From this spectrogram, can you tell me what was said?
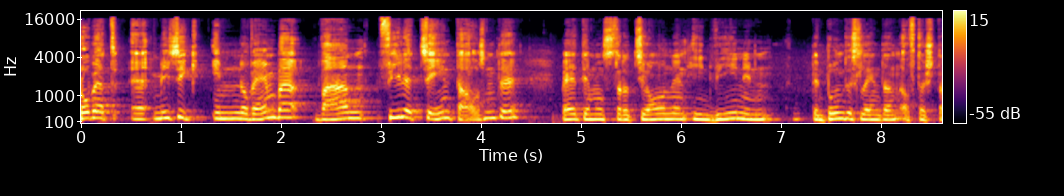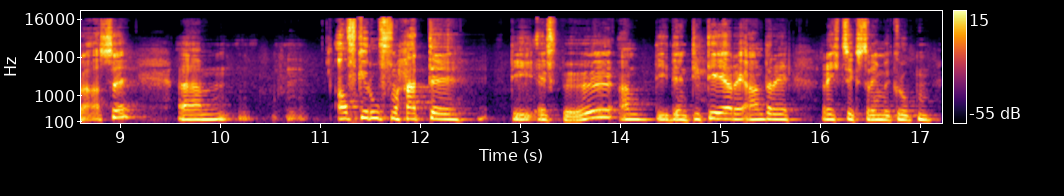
Robert äh, Missig, im November waren viele Zehntausende bei Demonstrationen in Wien, in den Bundesländern auf der Straße. Ähm, aufgerufen hatte die FPÖ, an die Identitäre, andere rechtsextreme Gruppen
